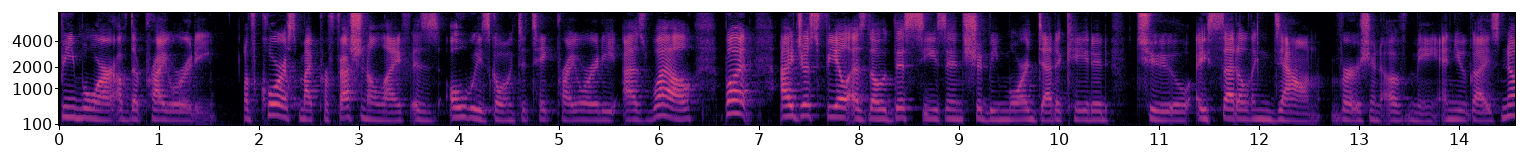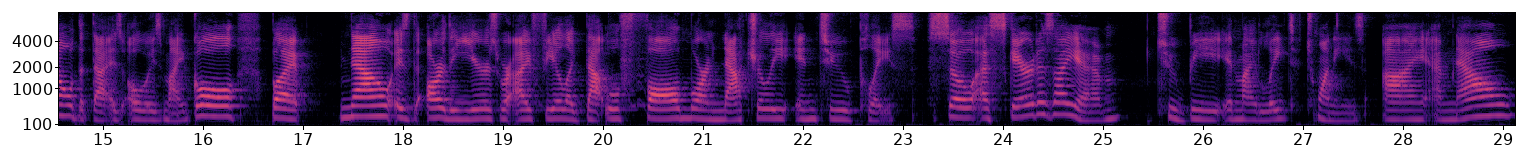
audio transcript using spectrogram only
be more of the priority. Of course, my professional life is always going to take priority as well, but I just feel as though this season should be more dedicated to a settling down version of me. And you guys know that that is always my goal, but now is are the years where I feel like that will fall more naturally into place. So as scared as I am to be in my late 20s, I am now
